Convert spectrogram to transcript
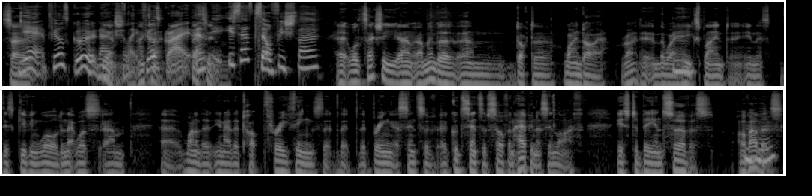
So yeah, it feels good actually. It feels great. That's and it. is that selfish though? Uh, well, it's actually um, I remember um, Dr. Wayne Dyer, right, and the way Mm. he explained in this this giving world, and that was um, uh, one of the you know the top three things that, that that bring a sense of a good sense of self and happiness in life is to be in service of Mm-hmm. others,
